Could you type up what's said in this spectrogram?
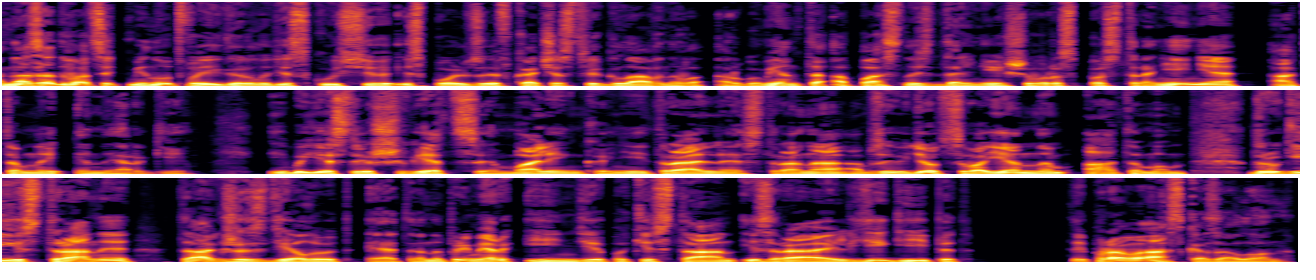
Она за 20 минут выиграла дискуссию, используя в качестве главного аргумента опасность дальнейшего распространения атомной энергии. Ибо если Швеция, маленькая нейтральная страна, обзаведется военным атомом, другие страны также сделают это, например, Индия, Пакистан, Израиль, Египет. «Ты права», — сказал он.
